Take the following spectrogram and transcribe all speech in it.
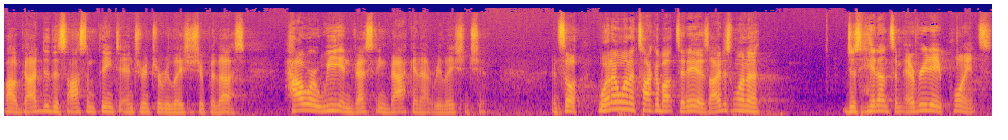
wow, God did this awesome thing to enter into a relationship with us. How are we investing back in that relationship? And so, what I want to talk about today is I just want to just hit on some everyday points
